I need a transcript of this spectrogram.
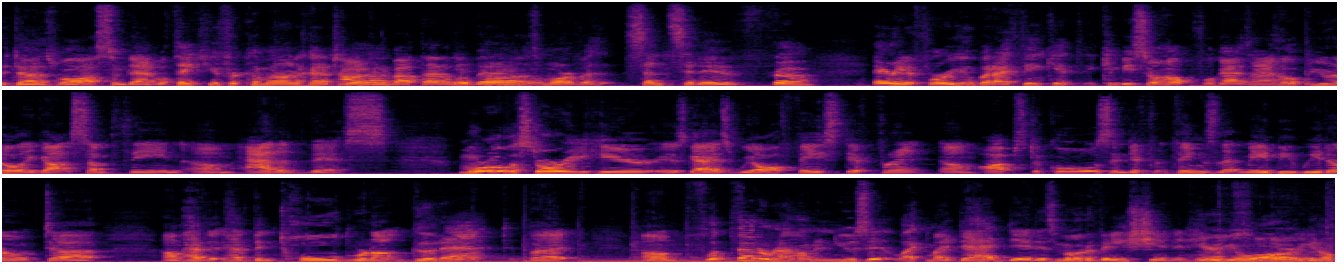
It does. Well, awesome, Dad. Well, thank you for coming on and kind of talking Yeah, about that a little no bit. I know it's more of a sensitive Yeah, area for you, but I think it, it can be so helpful, guys. And I hope you really got something um, out of this. Moral of the story here is, guys, we all face different um, obstacles and different things that maybe we don't uh, um, have have been told we're not good at, but. Um, flip that around and use it like my dad did as motivation, and here you are, you know,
